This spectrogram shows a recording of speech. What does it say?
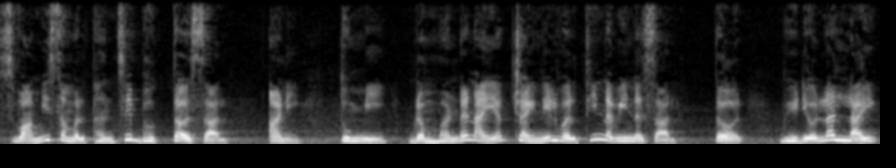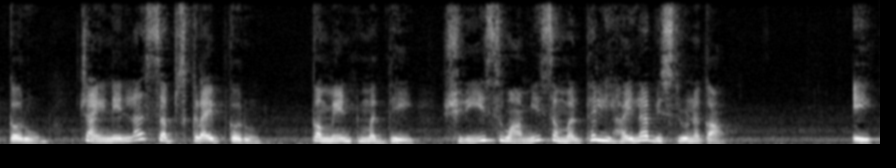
स्वामी समर्थांचे भक्त असाल आणि तुम्ही ब्रह्मांड नायक चॅनेलवरती नवीन असाल तर व्हिडिओला लाईक करून चॅनेलला सबस्क्राईब करून कमेंटमध्ये श्री स्वामी समर्थ लिहायला विसरू नका. एक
